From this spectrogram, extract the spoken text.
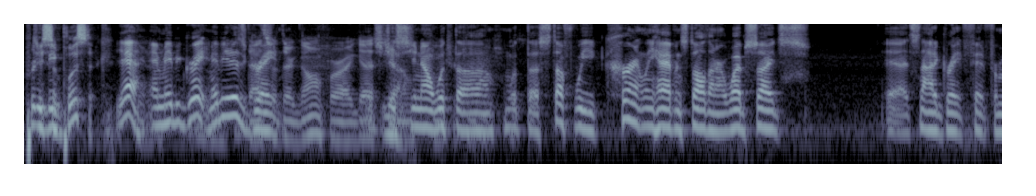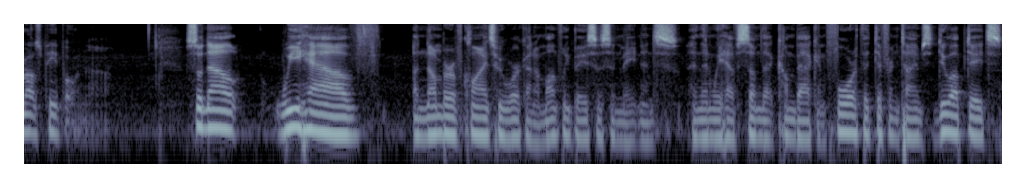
pretty To be- simplistic yeah, and maybe great. Maybe it is That's great. That's what they're going for, I guess. It's just you know with the with the stuff we currently have installed on our websites, yeah, it's not a great fit for most people. So now we have a number of clients we work on a monthly basis in maintenance, and then we have some that come back and forth at different times to do updates.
